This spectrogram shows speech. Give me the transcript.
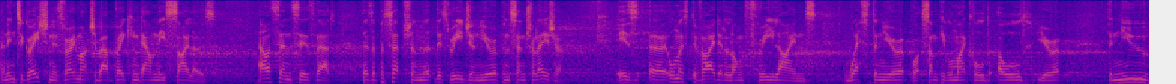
And integration is very much about breaking down these silos. Our sense is that there's a perception that this region, Europe and Central Asia, is uh, almost divided along three lines. Western Europe, what some people might call old Europe, the new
